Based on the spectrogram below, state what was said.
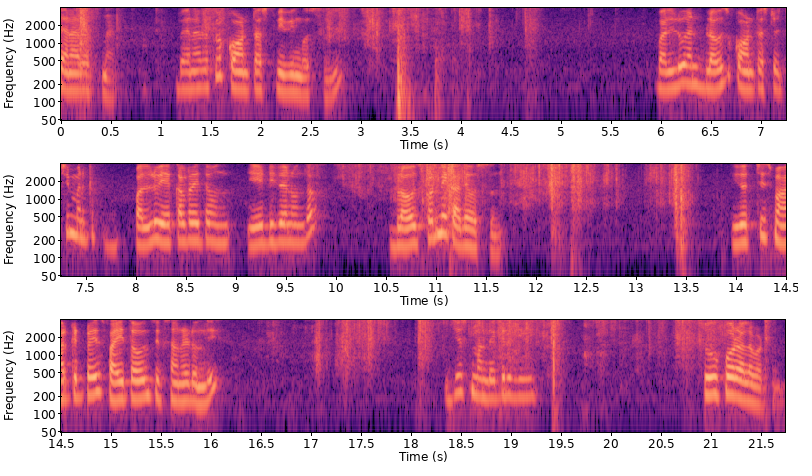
బెనారస్ మేడం బెనారస్లో కాంట్రాస్ట్ వీవింగ్ వస్తుంది. పళ్ళు అండ్ బ్లౌజ్ కాంట్రాస్ట్ వచ్చి మనకి పళ్ళు ఏ కలర్ అయితే ఏ డిజైన్ ఉందో బ్లౌజ్ కూడా మీకు అదే వస్తుంది. ఇది వచ్చేసి market price five thousand six hundred ఉంది. జస్ట్ మన దగ్గర ఇది టూ ఫోర్ అలా పడుతుంది.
